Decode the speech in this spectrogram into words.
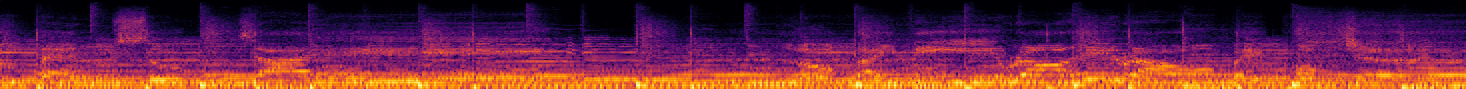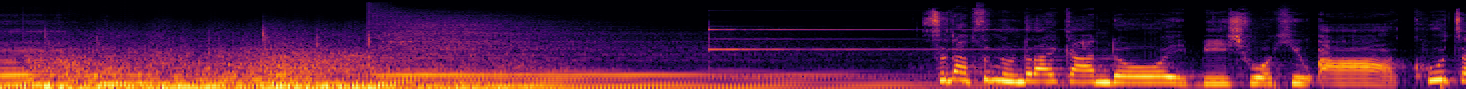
มเป็นสุขใจ สนับสนุนรายการโดย b ีชัว QR คู่ใจ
